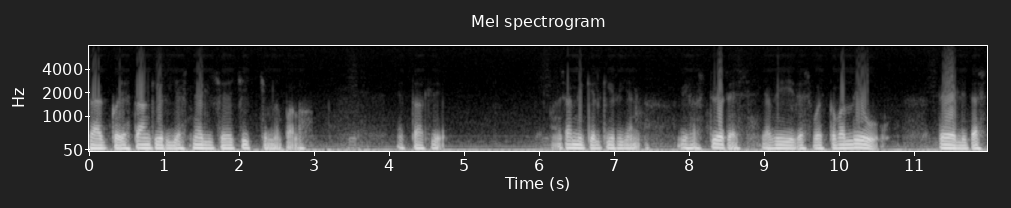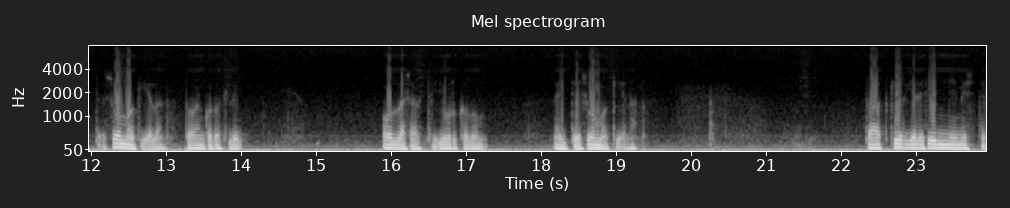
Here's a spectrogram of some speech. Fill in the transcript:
tjäkko ja tämän kirjasta neljä ja tsitsemme Että oli sämmikel kirjan vihas työres ja viides voikka vaan liu peeli tästä suomakielen toinko totli ollasaut juurkalum meitä suomakielen. Taat kirjeli sinnimistä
